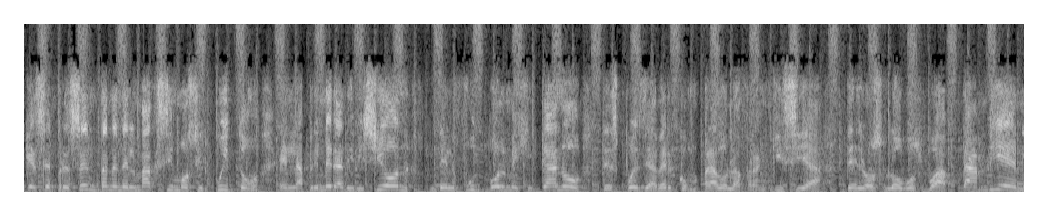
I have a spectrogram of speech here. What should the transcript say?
que se presentan en el máximo circuito en la primera división del fútbol mexicano después de haber comprado la franquicia de los Lobos WAP. También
